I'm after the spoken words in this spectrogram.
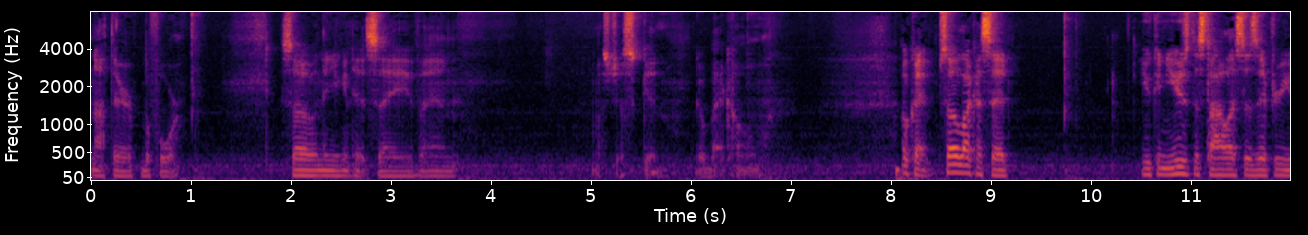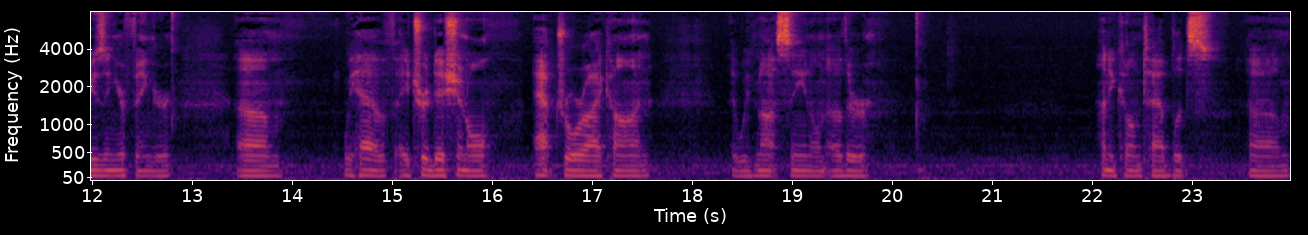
not there before. So, and then you can hit save, and let's just get go back home. Okay, so like I said, you can use the stylus as if you're using your finger. Um, we have a traditional app drawer icon that we've not seen on other honeycomb tablets. Um,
